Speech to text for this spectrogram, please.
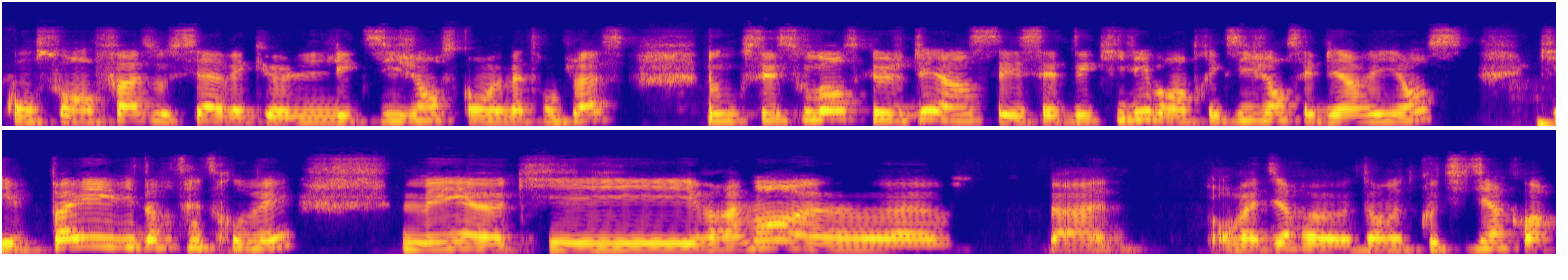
qu'on soit en phase aussi avec euh, l'exigence qu'on veut mettre en place. Donc c'est souvent ce que je dis, hein, c'est cet équilibre entre exigence et bienveillance qui est pas évident à trouver, mais euh, qui est vraiment euh, bah, on va dire, euh, dans notre quotidien, quoi.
